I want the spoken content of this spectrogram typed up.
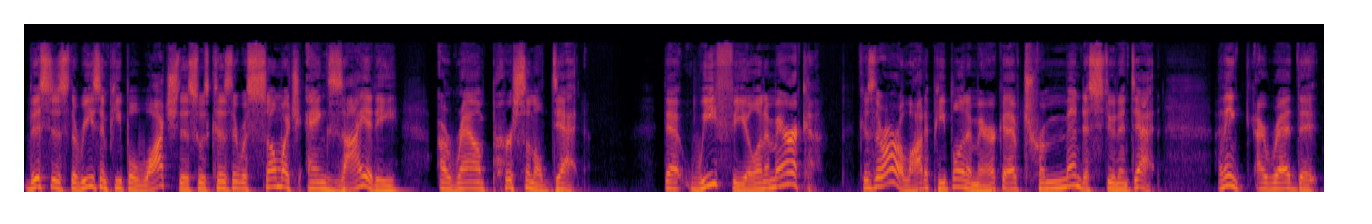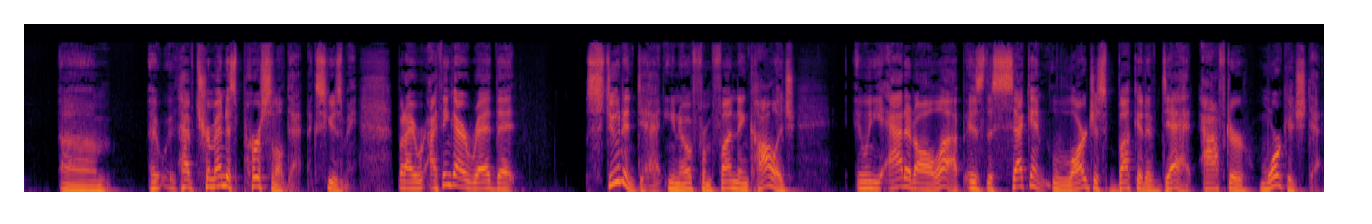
this is the reason people watch this was because there was so much anxiety around personal debt that we feel in America. Because there are a lot of people in America that have tremendous student debt. I think I read that um, have tremendous personal debt. Excuse me, but I, I think I read that student debt, you know, from funding college, and when you add it all up, is the second largest bucket of debt after mortgage debt.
